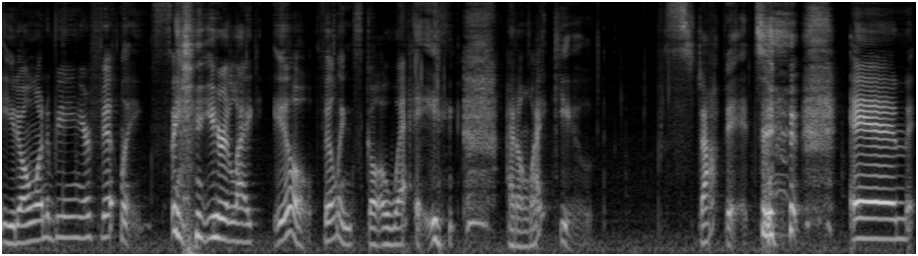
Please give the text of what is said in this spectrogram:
You don't want to be in your feelings. you're like, ill, feelings go away. I don't like you stop it. and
